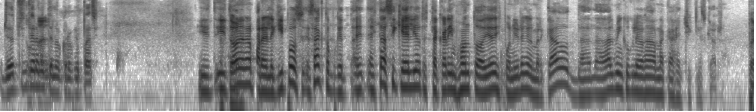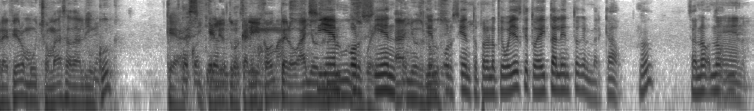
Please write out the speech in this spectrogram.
yo sinceramente Total. no creo que pase. Y, y todo era para el equipo, exacto, porque ahí está Zeke Elliott, está Karim Hunt todavía disponible en el mercado. A, a Dalvin Cook le van a dar una caja de chicles, cabrón. Prefiero mucho más a Dalvin Cook que a Que sí que Elliot o Karim. Hunt, pero años 100%, luz, güey. Años luz. 100%, pero lo que voy es que todavía hay talento en el mercado, ¿no? O sea, no, no, Bueno.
